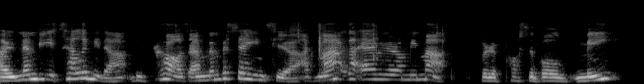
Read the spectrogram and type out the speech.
I remember you telling me that because I remember saying to you, I'd marked that area on my map for a possible meet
